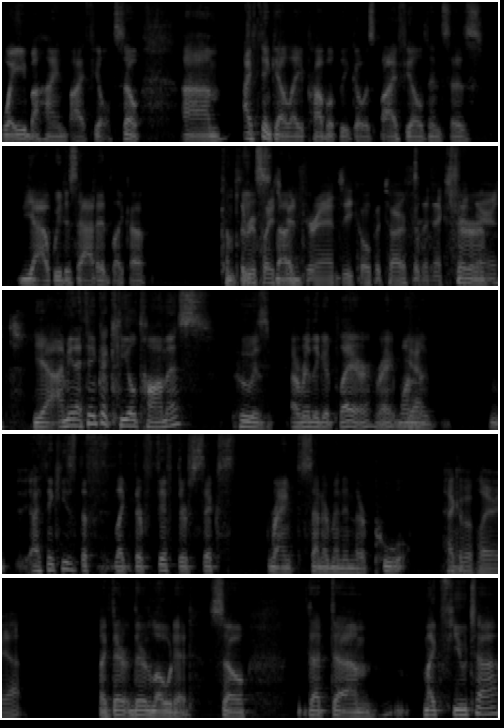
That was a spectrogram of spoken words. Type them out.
way behind Byfield. So um, I think LA probably goes Byfield and says, yeah, we just added like a The complete replacement stud. for Anze Kopitar for the next Sure. 10 years? Yeah, I mean, I think Akil Thomas, who is a really good player, right? One Yeah. of the, I think he's the like their fifth or sixth ranked centerman in their pool. Heck of a player, yeah. Like they're they're loaded. So that um, Mike Futa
